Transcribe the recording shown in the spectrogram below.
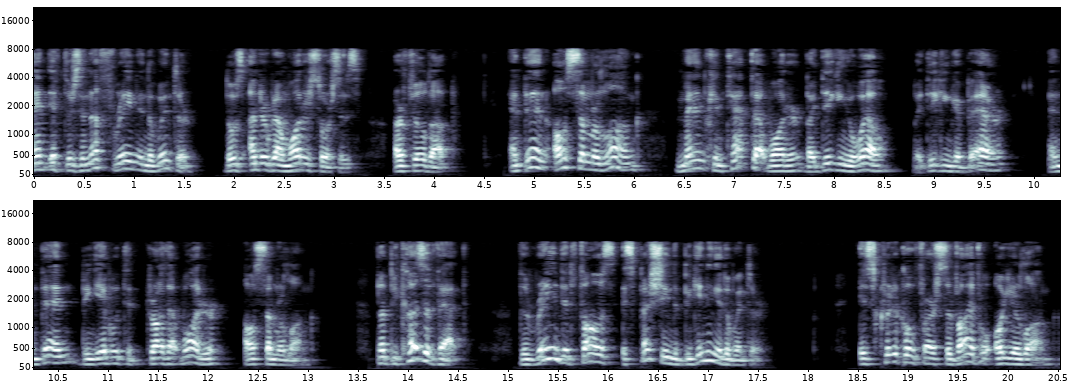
And if there's enough rain in the winter, those underground water sources are filled up. And then all summer long, man can tap that water by digging a well, by digging a bear, and then being able to draw that water all summer long. But because of that, the rain that falls, especially in the beginning of the winter, is critical for our survival all year long.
